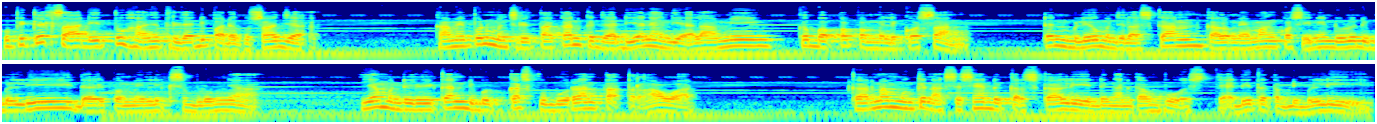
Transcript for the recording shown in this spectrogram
Kupikir saat itu hanya terjadi padaku saja, kami pun menceritakan kejadian yang dialami ke bapak pemilik kosan, dan beliau menjelaskan kalau memang kos ini dulu dibeli dari pemilik sebelumnya, yang mendirikan di bekas kuburan tak terawat. Karena mungkin aksesnya dekat sekali dengan kampus, jadi tetap dibeli.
